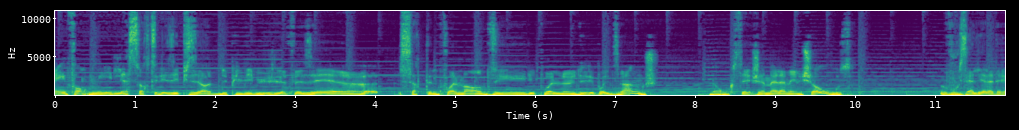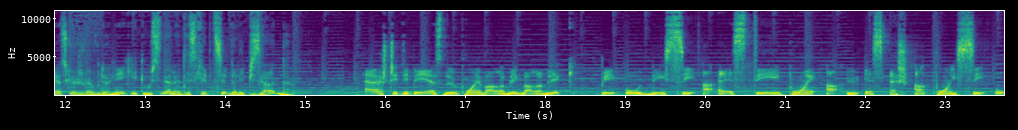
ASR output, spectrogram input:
informé de la sortie des épisodes. Depuis le début, je le faisais euh, certaines fois le mardi, des fois le lundi, des fois le dimanche. Donc, c'est jamais la même chose. Vous allez à l'adresse que je vais vous donner, qui est aussi dans le descriptif de l'épisode. https podcast.ausha.co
